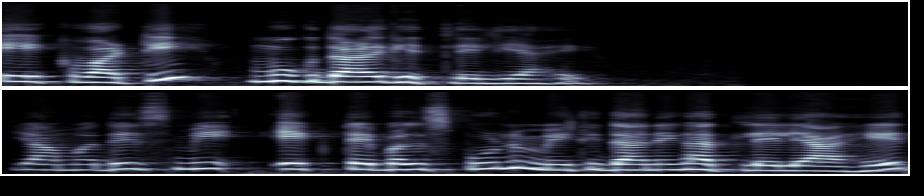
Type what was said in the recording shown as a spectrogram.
एक वाटी मूग डाळ घेतलेली आहे. यामध्येच मी एक टेबलस्पून मेथीदाणे घातलेले आहेत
